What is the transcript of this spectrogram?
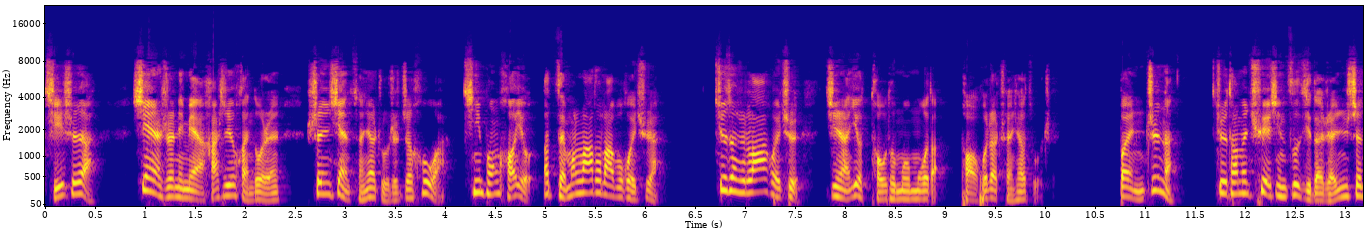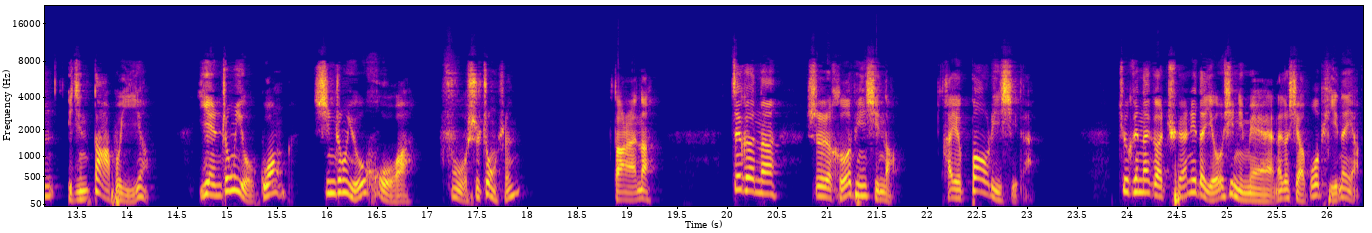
其实啊，现实里面还是有很多人深陷传销组织之后啊，亲朋好友啊怎么拉都拉不回去啊。就算是拉回去，竟然又偷偷摸摸的跑回了传销组织。本质呢，就是他们确信自己的人生已经大不一样，眼中有光，心中有火啊，俯视众生。当然呢，这个呢是和平洗脑，还有暴力洗的。就跟那个《权力的游戏》里面那个小剥皮那样，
